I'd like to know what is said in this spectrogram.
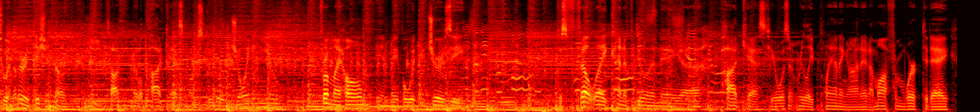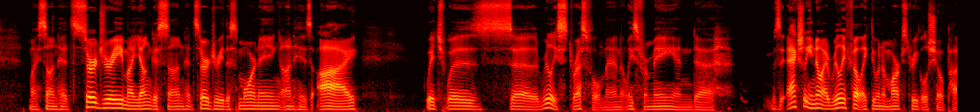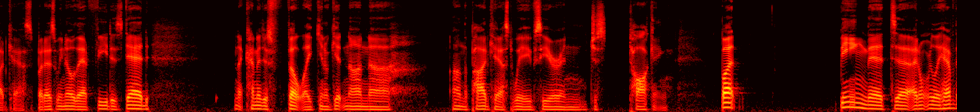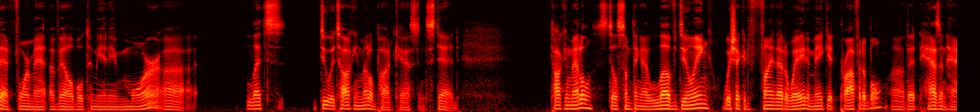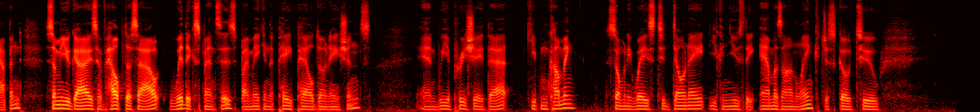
To another edition of the Talking Metal Podcast. Mark Strigl joining you from my home in Maplewood, New Jersey. Just felt like kind of doing a uh, podcast here. Wasn't really planning on it. I'm off from work today. My son had surgery. My youngest son had surgery this morning on his eye, which was uh, really stressful, man. At least for me, and uh, was actually, you know, I really felt like doing a Mark Strigl show podcast, but as we know, that feed is dead, and I kind of just felt like you know getting on uh, on the podcast waves here and just talking. But being that uh, I don't really have that format available to me anymore, uh, let's do a talking metal podcast instead. Talking metal, still something I love doing. Wish I could find out a way to make it profitable. Uh, that hasn't happened. Some of you guys have helped us out with expenses by making the PayPal donations, and we appreciate that. Keep them coming. So many ways to donate. You can use the Amazon link. Just go to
